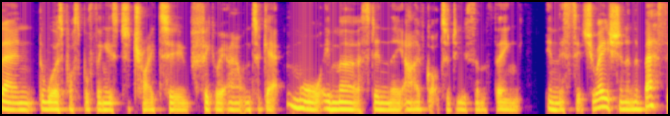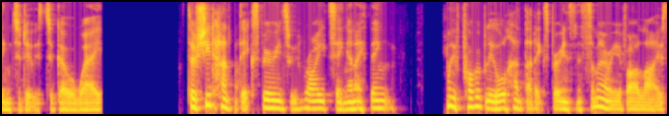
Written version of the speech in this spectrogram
then the worst possible thing is to try to figure it out and to get more immersed in the I've got to do something in this situation. And the best thing to do is to go away. So she'd had the experience with writing. And I think we've probably all had that experience in some area of our lives.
